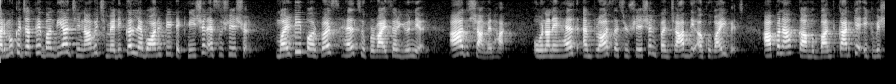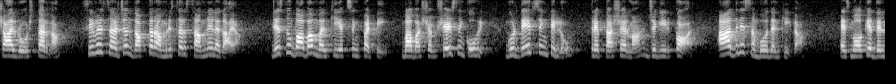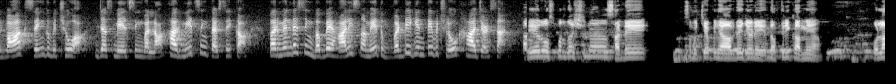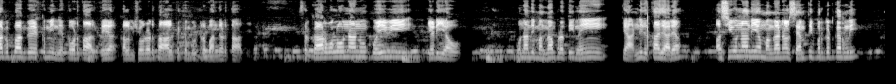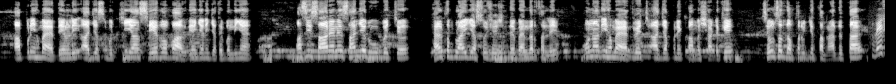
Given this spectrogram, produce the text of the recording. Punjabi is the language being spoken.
ਪ੍ਰਮੁੱਖ ਜਥੇਬੰਦੀਆਂ, ਜਿਨ੍ਹਾਂ ਵਿੱਚ medical laboratory technician association, multipurpose health supervisor union ਆਦਿ ਸ਼ਾਮਿਲ ਹਨ। ਉਹਨਾਂ ਨੇ ਹੈਲਥ EMPLOYEES ਐਸੋਸੀਏਸ਼ਨ ਪੰਜਾਬ ਦੀ ਅਗਵਾਈ ਵਿੱਚ ਆਪਣਾ ਕੰਮ ਬੰਦ ਕਰਕੇ ਇੱਕ ਵਿਸ਼ਾਲ ਰੋਸ ਧਰਨਾ ਸਿਵਲ ਸਰਜਨ ਦਫ਼ਤਰ ਅੰਮ੍ਰਿਤਸਰ ਸਾਹਮਣੇ ਲਗਾਇਆ, ਜਿਸ ਨੂੰ ਬਾਬਾ ਮਲਕੀਅਤ ਸਿੰਘ ਪੱਟੀ ਬਾਬਾ ਸ਼ਮਸ਼ੇਰ ਸਿੰਘ ਕੋਹਰੀ, ਗੁਰਦੇਵ ਸਿੰਘ ਢਿੱਲੋਂ, ਤ੍ਰਿਪਤਾ ਸ਼ਰਮਾ, ਜਗੀਰ ਕੌਰ ਆਦਿ ਨੇ ਸੰਬੋਧਨ ਕੀਤਾ। ਇਸ ਮੌਕੇ ਦਿਲਬਾਗ ਸਿੰਘ ਵਿਛੋਆ, ਜਸਮੇਲ ਸਿੰਘ ਬੱਲਾ ਹਰਮੀਤ ਸਿੰਘ ਤਰਸੇਕਾ, ਪਰਮਿੰਦਰ ਸਿੰਘ ਬੱਬੇ ਹਾਲੀ ਸਮੇਤ ਵੱਡੀ ਗਿਣਤੀ ਵਿੱਚ ਲੋਕ ਹਾਜ਼ਰ ਸਨ। ਇਹ ਰੋਸ ਪ੍ਰਦਰਸ਼ਨ ਸਾਡੇ ਸਮੁੱਚੇ ਪੰਜਾਬ ਦੇ ਜਿਹੜੇ ਦਫ਼ਤਰੀ ਕੰਮ ਆ, ਉਹ ਲਗਭਗ 1 ਮਹੀਨੇ ਤੋਂ ਹੜਤਾਲ ਤੇ ਆ, ਕਲਮ ਛੋੜ ਹੜਤਾਲ ਤੇ ਕੰਪਿਊਟਰ ਬੰਦ ਹੜਤਾਲ। ਸਰਕਾਰ ਵੱਲੋਂ ਉਹਨਾਂ ਨੂੰ ਕੋਈ ਵੀ ਜਿਹੜੀ ਆ ਉਹ, ਉਹਨਾਂ ਦੀ ਮੰਗਾਂ ਪ੍ਰਤੀ ਨਹੀਂ ਧਿਆਨ ਨਹੀਂ ਦਿੱਤਾ ਜਾ ਰਿਹਾ। ਅਸੀਂ ਉਹਨਾਂ ਦੀਆਂ ਮੰਗਾਂ ਨਾਲ ਸਹਿਮਤੀ ਪ੍ਰਗਟ ਕਰਨ ਲਈ ਆਪਣੀ ਹਮਾਇਤ ਦੇਣ ਲਈ ਅੱਜ ਸਮੁੱਚੀਆਂ ਸਿਹਤ ਵਿਭਾਗ ਦੀਆਂ ਜਿਹੜੀਆਂ ਜਥੇਬੰਦੀਆਂ ਹੈ, ਅਸੀਂ ਸਾਰਿਆਂ ਨੇ ਸਾਂਝੇ ਰੂਪ ਵਿੱਚ ਹੈਲਥ EMPLOYEES ਐਸੋਸੀਏਸ਼ਨ ਦੇ ਬੈਨਰ ਥੱਲੇ ਉਹਨਾਂ ਦੀ ਹਮਾਇਤ ਵਿੱਚ ਅੱਜ ਆਪਣੇ ਕੰਮ ਛੱਡ ਕੇ ਸਿਵਲ ਸਰਜਨ ਦਫ਼ਤਰ ਵਿੱਚ ਧਰਨਾ ਦਿੱਤਾ ਹੈ।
